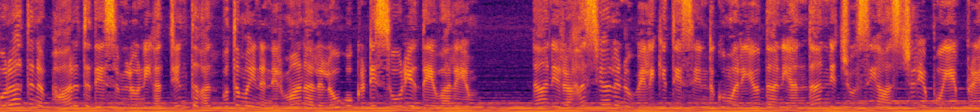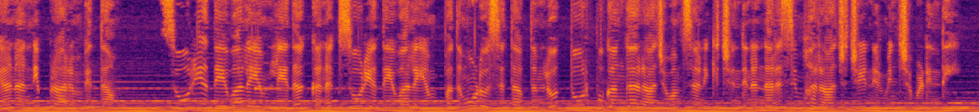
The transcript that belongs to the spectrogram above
పురాతన భారతదేశంలోని అత్యంత అద్భుతమైన నిర్మాణాలలో ఒకటి సూర్య దేవాలయం. దాని రహస్యాలను వెలికితీసేందుకు మరియు దాని అందాన్ని చూసి ఆశ్చర్యపోయే ప్రయాణాన్ని ప్రారంభిద్దాం. సూర్య దేవాలయం లేదా కనక్ సూర్య దేవాలయం పదమూడవ శతాబ్దంలో తూర్పు గంగా రాజవంశానికి చెందిన నరసింహరాజుచే నిర్మించబడింది.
